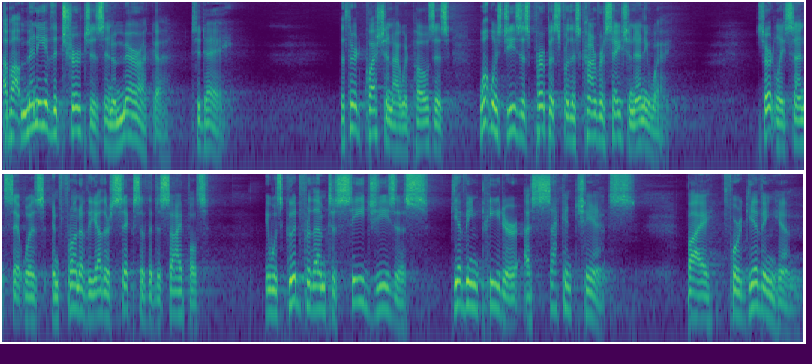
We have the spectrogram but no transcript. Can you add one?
about many of the churches in America today? The third question I would pose is what was Jesus' purpose for this conversation anyway? Certainly, since it was in front of the other six of the disciples, it was good for them to see Jesus giving Peter a second chance by forgiving him,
